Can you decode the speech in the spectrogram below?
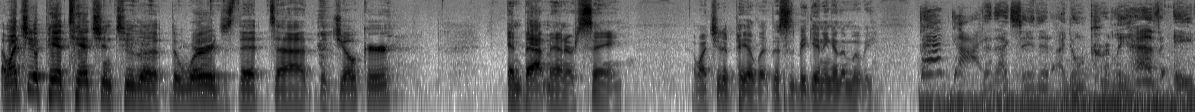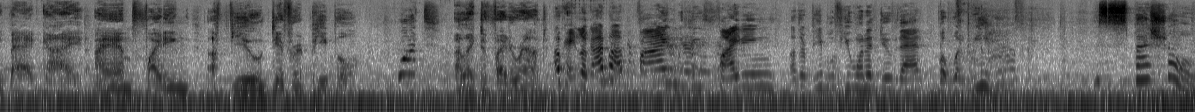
I want you to pay attention to the, the words that uh, the Joker and Batman are saying. I want you to pay a li- this is the beginning of the movie bad guy. Then I'd say that I don't currently have a bad guy. I am fighting a few different people. What? I like to fight around. Okay, look, I'm, I'm fine with you fighting other people if you want to do that, but what we have is special.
